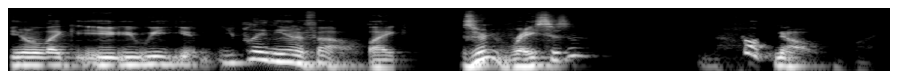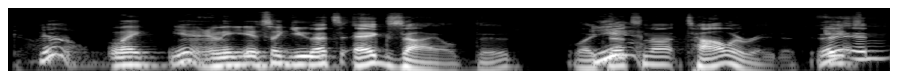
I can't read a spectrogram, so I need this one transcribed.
you know, like you, you we you, you play in the NFL. Like, is there any racism? Fuck no. Oh. No, like yeah, and it's like you. That's exiled, dude. Like that's not tolerated. It's- and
